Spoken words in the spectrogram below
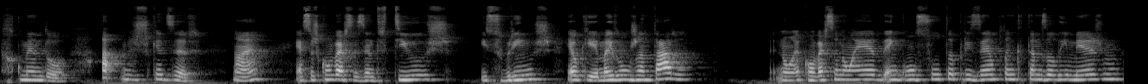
recomendou. Ah, mas quer dizer, não é? Essas conversas entre tios e sobrinhos é o quê? É meio de um jantar? Não é? A conversa não é em consulta, por exemplo, em que estamos ali mesmo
